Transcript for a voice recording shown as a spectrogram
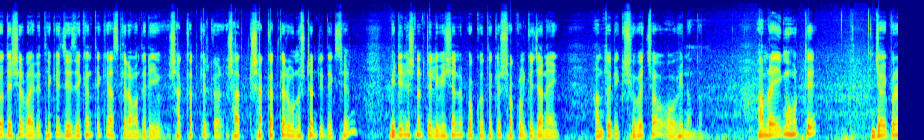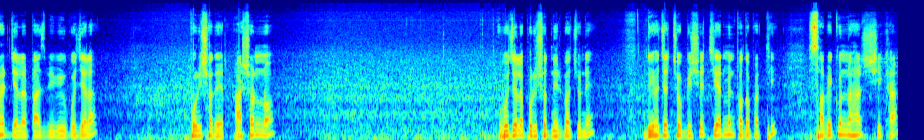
ও দেশের বাইরে থেকে যে যেখান থেকে আজকের আমাদের এই সাক্ষাৎকার সাক- সাক্ষাৎকার অনুষ্ঠানটি দেখছেন, বিডি ন্যাশনাল টেলিভিশনের পক্ষ থেকে সকলকে জানাই আন্তরিক শুভেচ্ছা ও অভিনন্দন। আমরা এই মুহূর্তে জয়পুরহাট জেলার পাঁচবিবি উপজেলা পরিষদের আসন্ন উপজেলা পরিষদ নির্বাচনে দুই হাজার চব্বিশের চেয়ারম্যান পদপ্রার্থী সাবিকুন নাহার শিখা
